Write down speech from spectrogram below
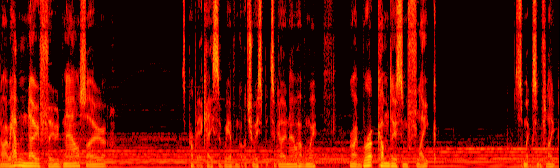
Alright, we have no food now, so it's probably a case of we haven't got a choice but to go now, haven't we? Right, Brooke, come do some flake. Smoke some flake.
